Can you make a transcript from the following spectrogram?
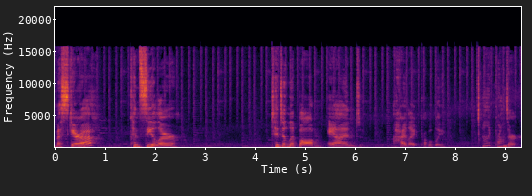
mascara, concealer, tinted lip balm, and highlight probably. I like bronzer.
